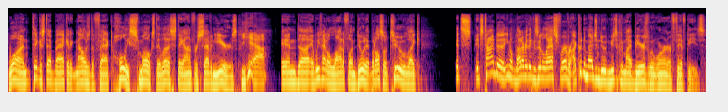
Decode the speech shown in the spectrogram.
One, take a step back and acknowledge the fact. Holy smokes, they let us stay on for seven years Yeah. and uh, and we've had a lot of fun doing it. But also too, like it's it's time to you know not everything is going to last forever. I couldn't imagine doing music in my beers when we're in our fifties.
